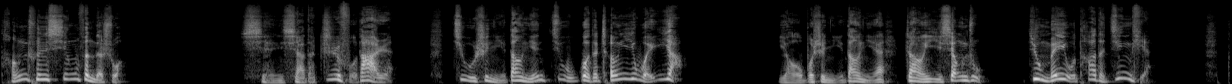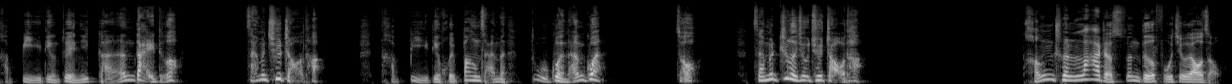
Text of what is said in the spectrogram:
藤春兴奋的说：“现下的知府大人，就是你当年救过的程一伟呀！”要不是你当年仗义相助，就没有他的今天。他必定对你感恩戴德。咱们去找他，他必定会帮咱们渡过难关。走，咱们这就去找他。藤春拉着孙德福就要走，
